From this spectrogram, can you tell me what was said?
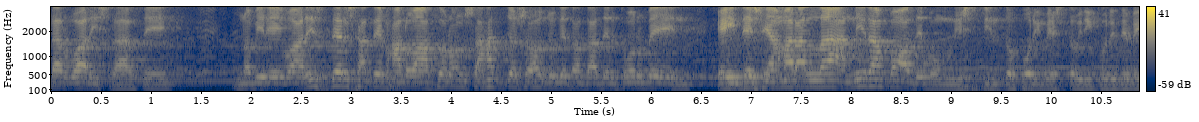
তার ওয়ারিসরা আছে। নবীর এই ওয়ারিসদের সাথে ভালো আচরণ, সাহায্য, সহযোগিতা তাদের করবেন। এই দেশে আমার আল্লাহ নিরাপদ এবং নিশ্চিন্ত পরিবেশ তৈরি করে দেবে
